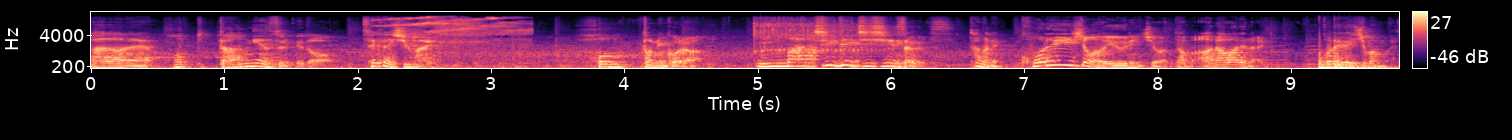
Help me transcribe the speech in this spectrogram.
あのねほんと断言するけど世界一うまいです。本当にこれは。マジで自信作です。多分ねこれ以上の油淋鶏は多分現れないとこれが一番うまい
